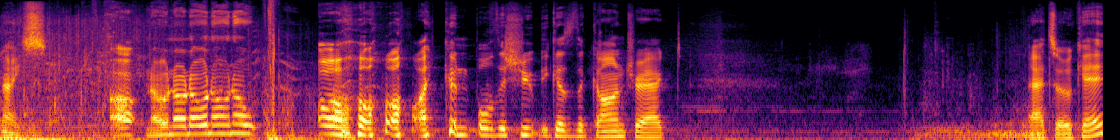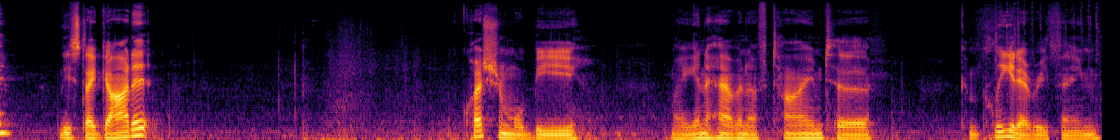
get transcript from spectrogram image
Nice. Oh, no, no, no, no, no. Oh, I couldn't pull the chute because of the contract. That's okay. At least I got it. Question will be, Am I going to have enough time to complete everything?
